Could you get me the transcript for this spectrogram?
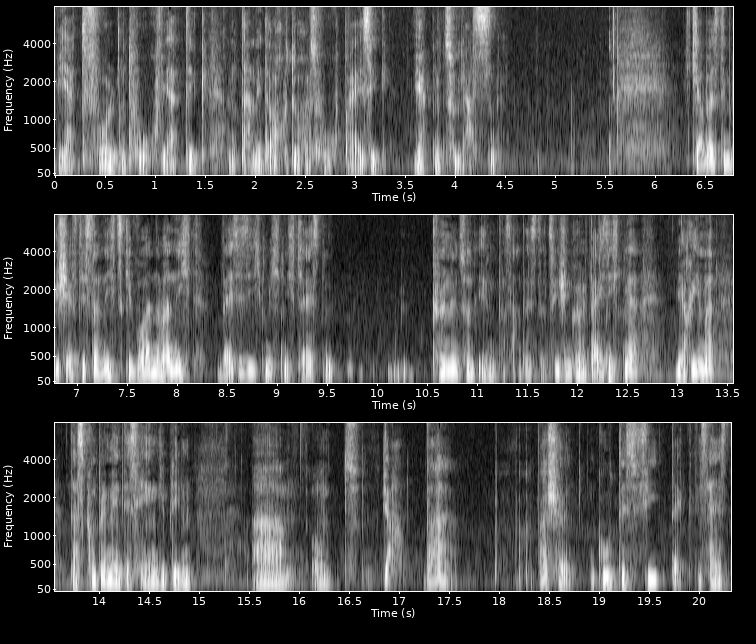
wertvoll und hochwertig und damit auch durchaus hochpreisig wirken zu lassen. Ich glaube, aus dem Geschäft ist dann nichts geworden, aber nicht, weil sie sich mich nicht leisten können, sondern irgendwas anderes dazwischen kommt. Ich weiß nicht mehr, wie auch immer, das Kompliment ist hängen geblieben. Ähm, und ja, war, war schön. Ein gutes Feedback. Das heißt,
